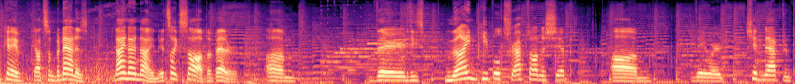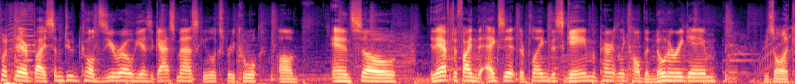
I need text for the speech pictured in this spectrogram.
Okay, got some bananas. 999, it's like Saw, but better. Um, there are these nine people trapped on a ship. Um, they were kidnapped and put there by some dude called Zero. He has a gas mask. He looks pretty cool. Um, and so they have to find the exit. They're playing this game apparently called the Nonary game. He's all like,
